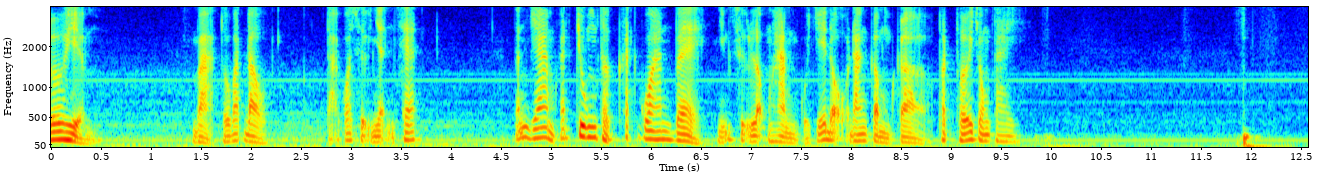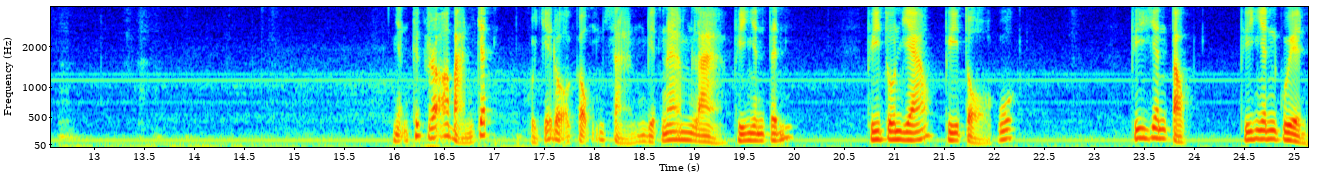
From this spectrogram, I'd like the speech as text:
cơ hiểm và tôi bắt đầu đã có sự nhận xét đánh giá một cách trung thực khách quan về những sự lộng hành của chế độ đang cầm cờ phất phới trong tay. Nhận thức rõ bản chất của chế độ Cộng sản Việt Nam là phi nhân tính, phi tôn giáo, phi tổ quốc, phi dân tộc, phi nhân quyền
